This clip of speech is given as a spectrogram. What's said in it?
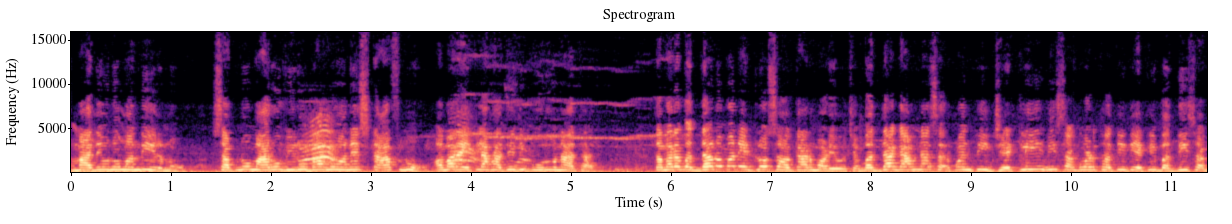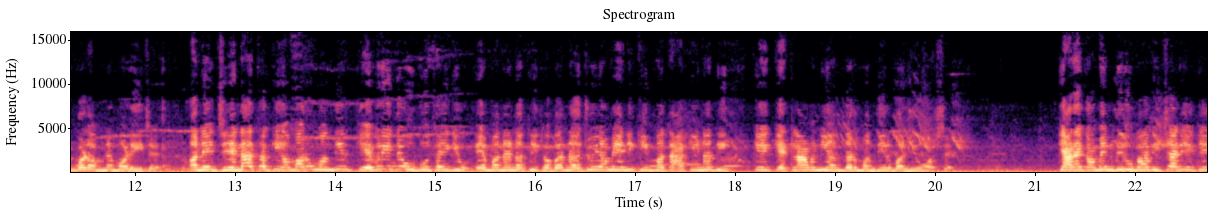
મહાદેવનું મંદિરનું, સપનું મારું વિરુભાનું અને સ્ટાફનું, અમારા એકલા હાથેથી પૂરું ના થાય. તમારા બધાનો મને એટલો સહકાર મળ્યો છે. બધા ગામના સરપંચથી જેટલી બી સગવડ થતી હતી, એટલી બધી સગવડ અમને મળી છે. અને જેના થકી અમારું મંદિર કેવી રીતે ઊભું થઈ ગયું એ મને નથી ખબર ને હજુ અમે એની કિંમત આંકી નથી કે કેટલાની અંદર મંદિર બન્યું હશે. ક્યારેક અમે વિરુભા વિચારીએ કે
